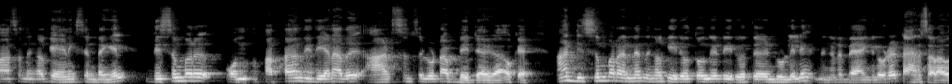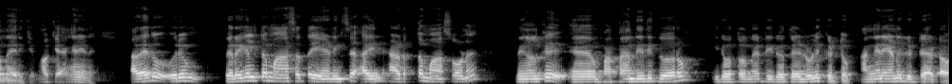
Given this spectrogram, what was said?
മാസം നിങ്ങൾക്ക് ഏണിങ്സ് ഉണ്ടെങ്കിൽ ഡിസംബർ ഒന്ന് പത്താം തീയതിയാണ് അത് ആർട്സൻസിലോട്ട് അപ്ഡേറ്റ് ആകുക. ഓക്കെ ആ ഡിസംബർ തന്നെ നിങ്ങൾക്ക് ഇരുപത്തൊന്ന് ടു ഇരുപത്തി ഏഴിന്റെ ഉള്ളിൽ നിങ്ങളുടെ ബാങ്കിലൂടെ ട്രാൻസ്ഫർ ആവുന്നതായിരിക്കും. ഓക്കെ അങ്ങനെയാണ്. അതായത് ഒരു പിറകിലത്തെ മാസത്തെ ഏണിങ്സ് അതിന് അടുത്ത മാസമാണ് നിങ്ങൾക്ക് പത്താം തീയതി കയറും ഇരുപത്തൊന്ന് ടു ഇരുപത്തി ഏഴിന്റെ ഉള്ളിൽ കിട്ടും. അങ്ങനെയാണ് കിട്ടുക കേട്ടോ.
